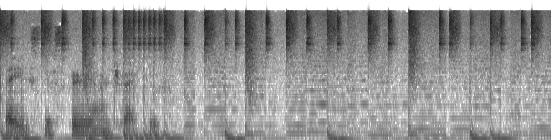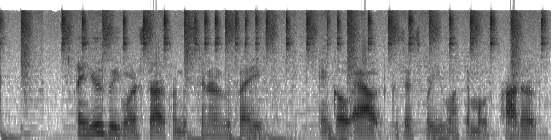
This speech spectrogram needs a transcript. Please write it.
face that's very unattractive. And usually you want to start from the center of the face and go out because that's where you want the most product.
